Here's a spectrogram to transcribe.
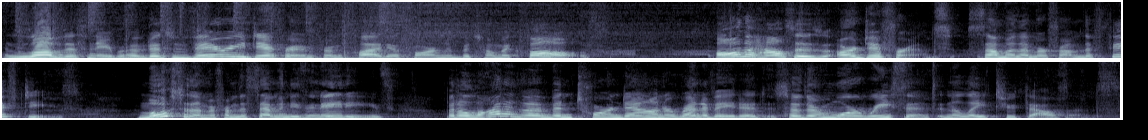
I love this neighborhood. It's very different from Clagett Farm and Potomac Falls. All the houses are different. Some of them are from the 50s. Most of them are from the 70s and 80s, but a lot of them have been torn down or renovated, so they're more recent in the late 2000s.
